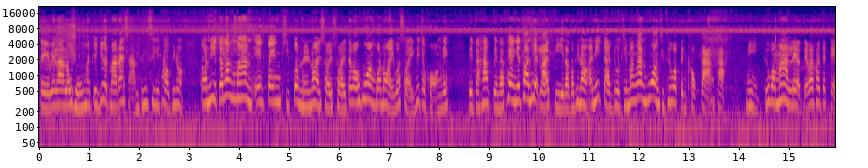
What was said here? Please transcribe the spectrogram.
แต่เวลาเราหุงมันจะยืดมาได้สามถึงสี่เท่าพี่น้อง ตอนนี้กำลังม่านเองเปงสิต้นน้อยๆซอยๆแต่ว่าห่วงบ่หน่อยบ่สอยคือเจ้าของเด้เป็นตาฮักเป็นตาแพงยี่ท่อนเฮ็ดหลายปีแล้วก็พี่น้องอันนี้จัดอยู่ที่มางานห่วงสิถือว่าเป็นเขากลางค่ะ นี่ถือว่าม่านแล้วแต่ว่าเขาจะแก่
